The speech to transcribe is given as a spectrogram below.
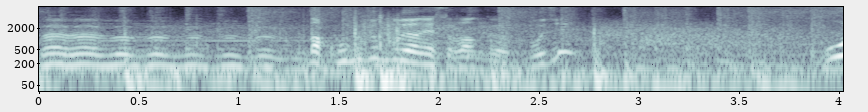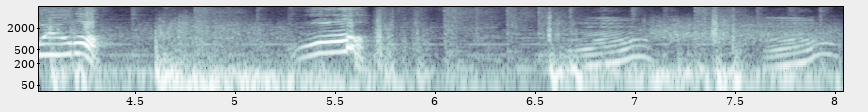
왜, 왜, 왜, 왜, 왜, 왜, 왜, 나 공중부양했어 방금 뭐지? 오 이거 봐! 와! 왜. 어? 어?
